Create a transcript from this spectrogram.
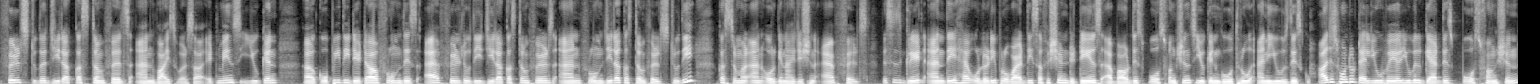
fields to the Jira custom fields and vice versa. It means you can uh, copy the data from this app field to the Jira custom fields and from Jira custom fields to the customer and organization app fields. This is great and they have already provided the sufficient details about this post functions you can go through and use this. I just want to tell you where you will get this post function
